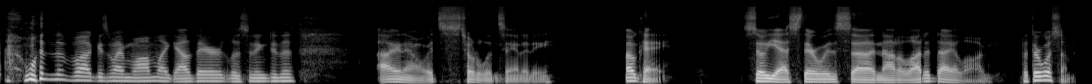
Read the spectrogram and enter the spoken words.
what the fuck is my mom like out there listening to this? I know it's total insanity. Okay, so yes, there was uh, not a lot of dialogue, but there was some.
